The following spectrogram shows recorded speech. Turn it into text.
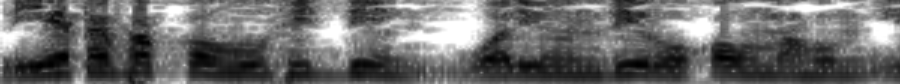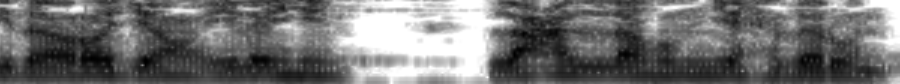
liyatafaqahu fid din wa liyunziru qaumahum idza raja'u ilaihim la'allahum yahdharun."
